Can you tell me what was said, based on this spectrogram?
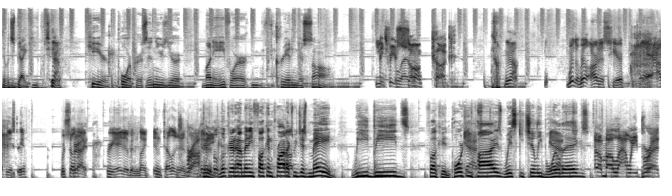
They would just be like, Yeah. here, poor person, here's your money for creating this song. You Thanks for your clever. song, cuck. Yeah. We're the real artists here, uh, obviously. We're so Right. like creative and like intelligent. Dude, look at how many fucking products we just made. Weed beads, fucking porky Yes. pies, whiskey chili boiled Yes. eggs. A Malawi bread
